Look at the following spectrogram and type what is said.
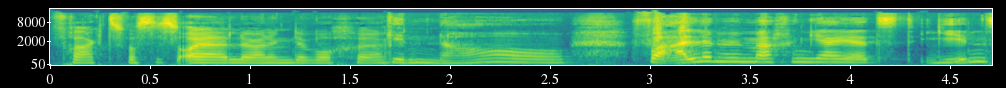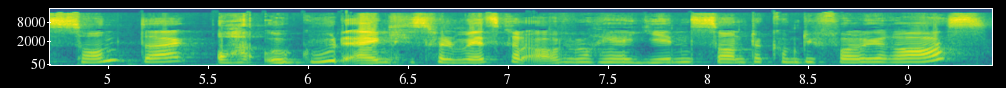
fragt, was ist euer Learning der Woche? Genau. Vor allem, wir machen ja jetzt jeden Sonntag, oh, oh gut eigentlich, das fällt mir jetzt gerade auf, wir machen ja jeden Sonntag, kommt die Folge raus.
